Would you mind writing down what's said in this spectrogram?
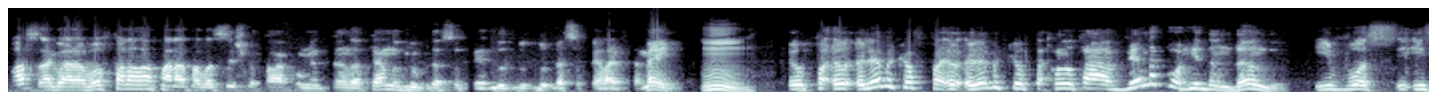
posso, agora, eu vou falar uma parada pra vocês que eu tava comentando até no grupo da Super, do, do- da Super Live também. Hum, Eu, eu, eu lembro que eu, eu, lembro que eu, quando eu tava vendo a corrida andando e você, e,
